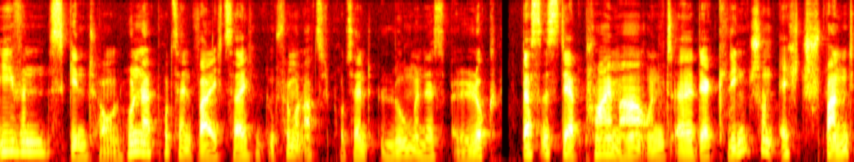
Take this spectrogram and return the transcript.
Even Skin Tone, 100% weichzeichnend und 85% Luminous Look. Das ist der Primer und äh, der klingt schon echt spannend.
